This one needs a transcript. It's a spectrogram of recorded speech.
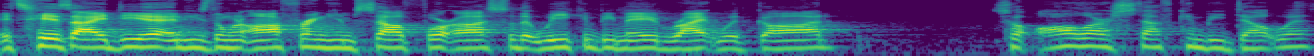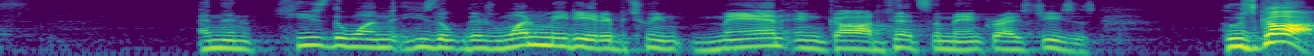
It's his idea and he's the one offering himself for us so that we can be made right with God. So all our stuff can be dealt with. And then he's the one that he's the, there's one mediator between man and God. That's the man Christ Jesus, who's God.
